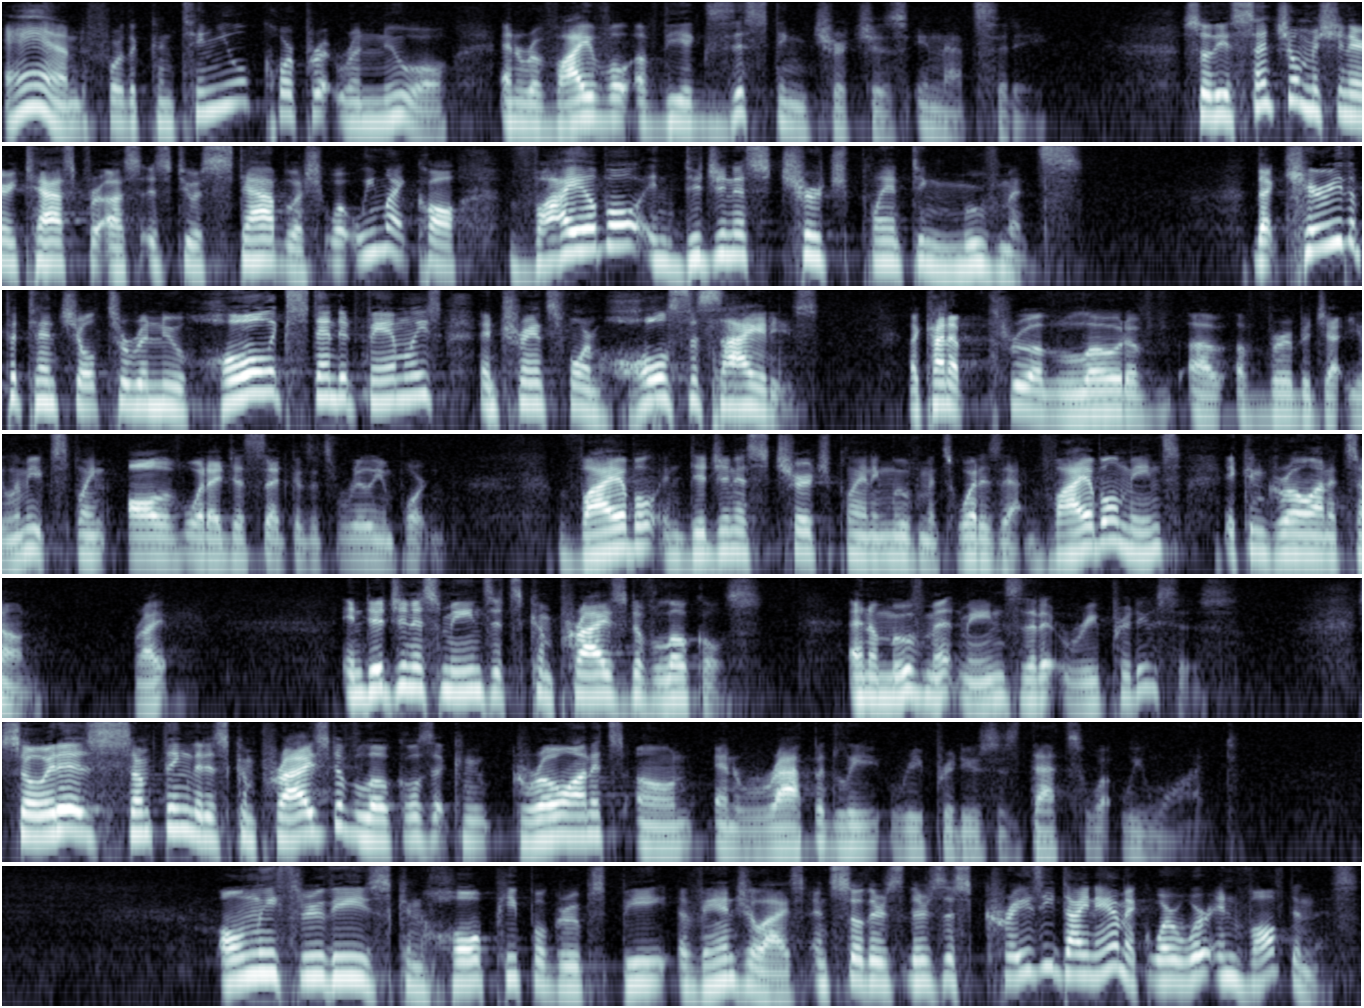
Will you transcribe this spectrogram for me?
and for the continual corporate renewal and revival of the existing churches in that city. So, the essential missionary task for us is to establish what we might call viable indigenous church planting movements that carry the potential to renew whole extended families and transform whole societies. I kind of threw a load of, of, of, verbiage at you. Let me explain all of what I just said because it's really important. Viable indigenous church planting movements. What is that? Viable means it can grow on its own, right? Indigenous means it's comprised of locals. And a movement means that it reproduces. So it is something that is comprised of locals that can grow on its own and rapidly reproduces. That's what we want. Only through these can whole people groups be evangelized. And so there's, there's this crazy dynamic where we're involved in this.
